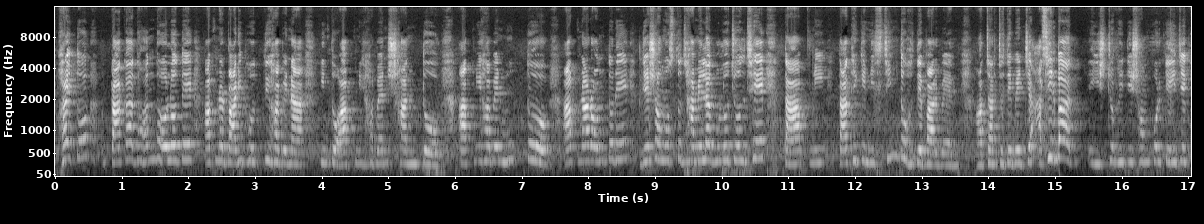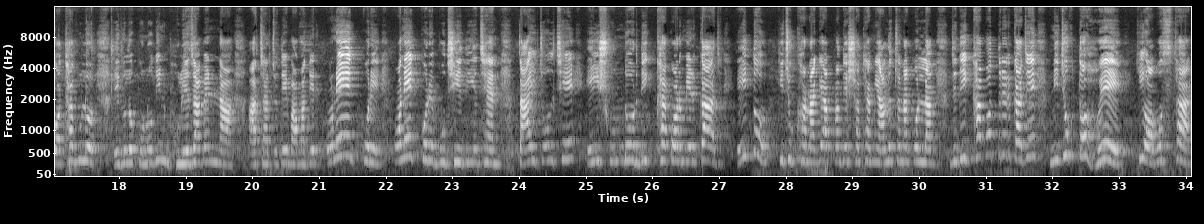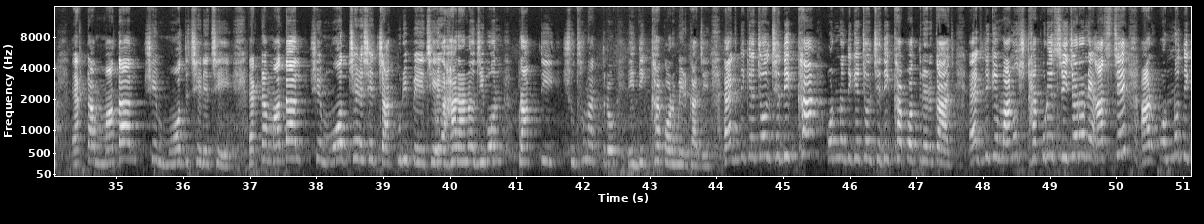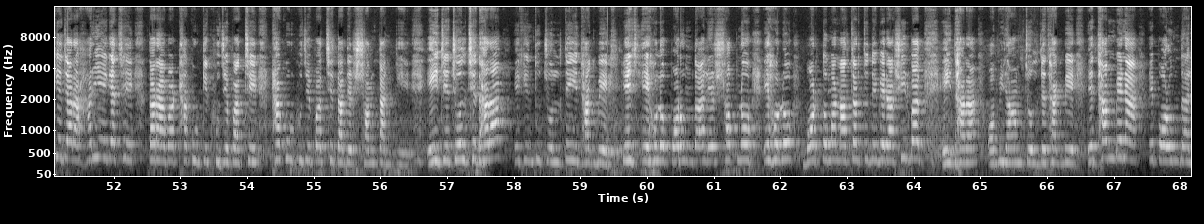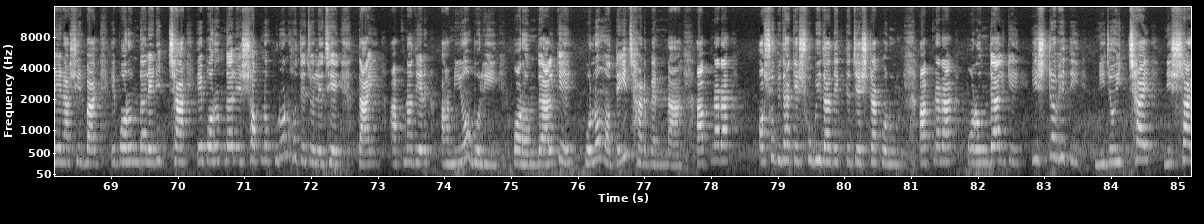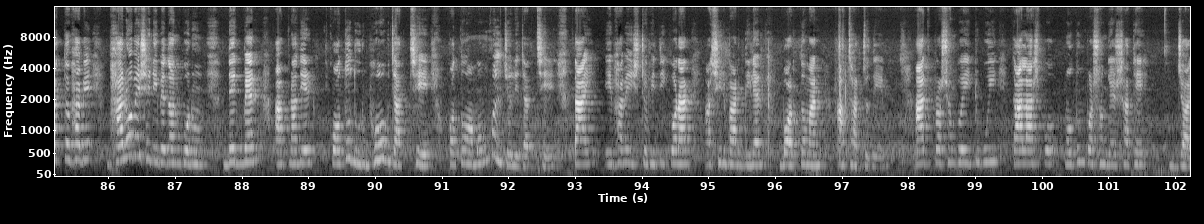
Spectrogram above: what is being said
হয়তো টাকা ধন দৌলতে আপনার বাড়ি ভর্তি হবে না। কিন্তু আপনি হবেন শান্ত, আপনি হবেন মুক্ত। আপনার অন্তরে যে সমস্ত ঝামেলাগুলো চলছে, তা আপনি তা থেকে নিশ্চিন্ত হতে পারবেন। আচার্য দেবের যে আশীর্বাদ ইষ্টভীতি সম্পর্কে এই যে কথাগুলো, এগুলো কোনোদিন ভুলে যাবেন না। আচার্যদেব আমাদের অনেক করে অনেক করে বুঝিয়ে দিয়েছেন। তাই চলছে এই সুন্দর দীক্ষা কর্মের কাজ। এই তো কিছুক্ষণ আগে আপনাদের সাথে আমি আলোচনা করলাম যে দীক্ষাপত্রের কাজে নিযুক্ত হয়ে কি অবস্থা? একটা মাতাল সে মদ ছেড়েছে, একটা মাতাল সে মদ ছেড়ে সে চাকুরি পেয়েছে। হারানো জীবন প্রাপ্তি শুধুমাত্র এই দীক্ষা কর্মের কাজে। একদিকে চলছে দীক্ষা অন্যদিকে চলছে দীক্ষাপত্রের কাজ। একদিকে মানুষ ঠাকুরের শ্রীচরণে আসছে, আর অন্যদিকে যারা হারিয়ে গেছে, তারা আবার ঠাকুরকে খুঁজে পাচ্ছে। ঠাকুর খুঁজে পাচ্ছে তাদের সন্তানকে। এই যে চলছে ধারা, এ কিন্তু চলতেই থাকবে। এ এ হলো পরম দয়ালের স্বপ্ন, এ হলো বর্তমান আচার্যদেবের আশীর্বাদ। এই ধারা অবিরাম চলতে থাকবে। এ থামবে না, এ পরম দয়ালের আশীর্বাদ, এ পরম দয়ালের ইচ্ছা, এ পরম দয়ালের স্বপ্ন পূরণ হতে চলেছে। তাই আপনাদের আমিও বলি, পরম দয়ালকে কোনো মতেই ছাড়বেন না। আপনারা অসুবিধাকে সুবিধা দেখতে চেষ্টা করুন। আপনারা পরম দয়ালকে ইষ্টভীতি, নিজ ইচ্ছায় নিঃস্বার্থভাবে ভালোবেসে নিবেদন করুন। দেখবেন আপনাদের কত দুর্ভোগ যাচ্ছে, কত অমঙ্গল চলে যাচ্ছে। তাই এভাবে ইষ্টভীতি করার আশীর্বাদ দিলেন বর্তমান আচার্যদেব। আজ প্রসঙ্গ এইটুকুই। কাল আসব নতুন প্রসঙ্গের সাথে। জয়।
